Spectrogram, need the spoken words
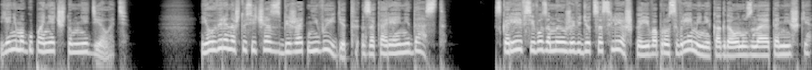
Я не могу понять, что мне делать. Я уверена, что сейчас сбежать не выйдет, Закария не даст. Скорее всего, за мной уже ведется слежка, и вопрос времени, когда он узнает о Мишке.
